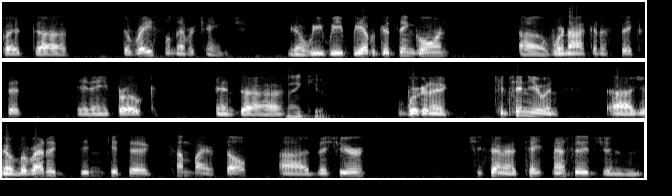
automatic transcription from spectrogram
but uh, the race will never change. You know, we we we have a good thing going. Uh, we're not going to fix it. It ain't broke, and uh, Thank you. we're going to continue. And uh, you know, Loretta didn't get to come by herself uh, this year. She sent a tape message and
